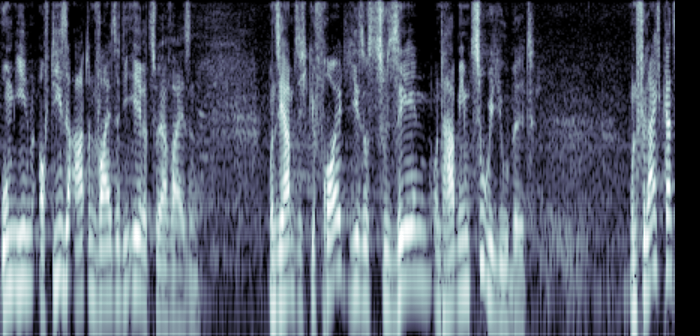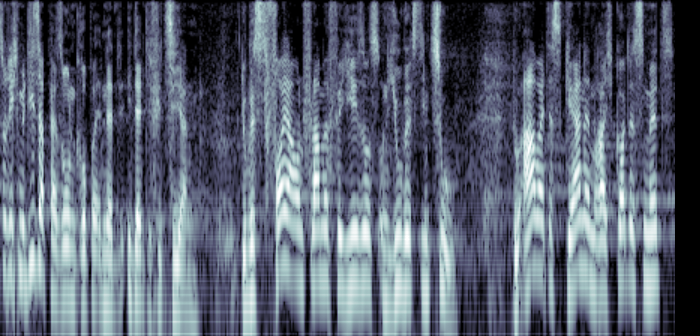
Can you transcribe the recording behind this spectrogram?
um ihm auf diese Art und Weise die Ehre zu erweisen. Und sie haben sich gefreut, Jesus zu sehen und haben ihm zugejubelt. Und vielleicht kannst du dich mit dieser Personengruppe identifizieren. Du bist Feuer und Flamme für Jesus und jubelst ihm zu. Du arbeitest gerne im Reich Gottes mit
